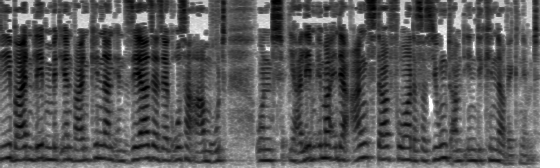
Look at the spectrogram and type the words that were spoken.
Die beiden leben mit ihren beiden Kindern in sehr, sehr, sehr großer Armut und ja, leben immer in der Angst davor, dass das Jugendamt ihnen die Kinder wegnimmt.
